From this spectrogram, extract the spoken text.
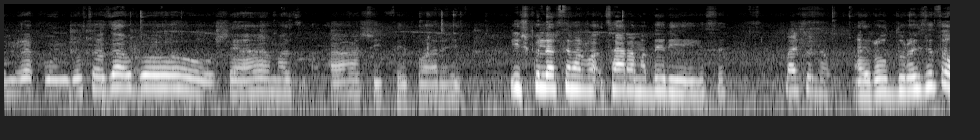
তোমরা গো? শ্যাম আজ আসিতে পারে। স্কুলে আসছে আমার স্যার আমার দেরি হয়ে গেছে। আর রোদ দূর হয়েছে তো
